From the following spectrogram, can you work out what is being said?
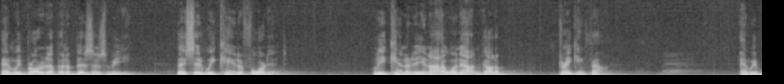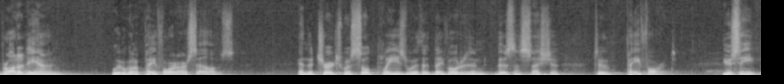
And we brought it up in a business meeting. They said, We can't afford it. Lee Kennedy and I went out and got a drinking fountain. And we brought it in. We were going to pay for it ourselves. And the church was so pleased with it, they voted in business session to pay for it. You see,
